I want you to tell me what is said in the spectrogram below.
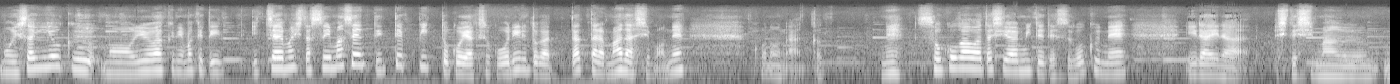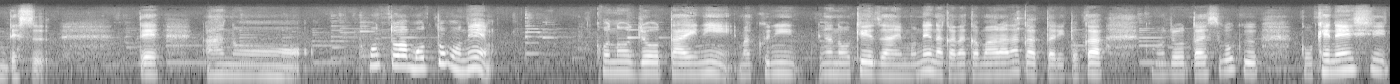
もう潔くもう誘惑に負けて行っちゃいましたすいませんって言ってピッとこう役職降りるとかだったらまだしもねこのなんかねそこが私は見ててすごくねイライラしてしまうんです。であの本当は最もねこの状態に、まあ、国あの経済もねなかなか回らなかったりとかこの状態すごくこう懸念し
